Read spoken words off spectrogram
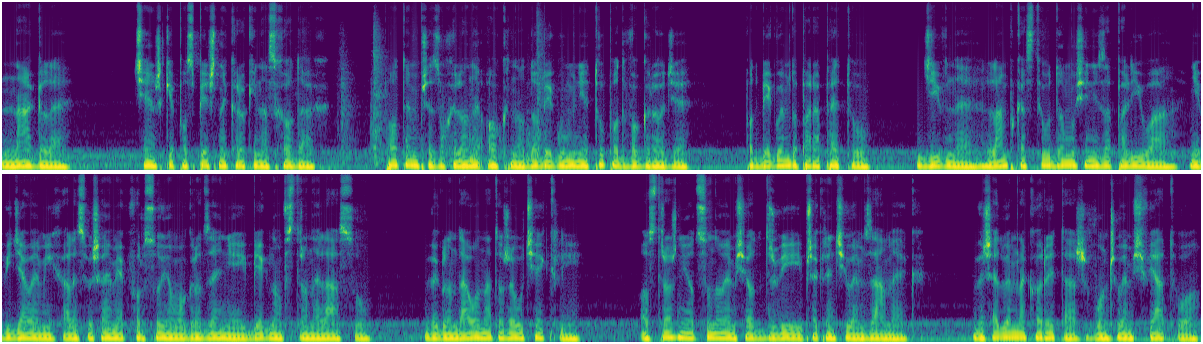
Nagle. Ciężkie, pospieszne kroki na schodach. Potem przez uchylone okno dobiegł mnie tupot w ogrodzie. Podbiegłem do parapetu. Dziwne, lampka z tyłu domu się nie zapaliła. Nie widziałem ich, ale słyszałem jak forsują ogrodzenie i biegną w stronę lasu. Wyglądało na to, że uciekli. Ostrożnie odsunąłem się od drzwi i przekręciłem zamek. Wyszedłem na korytarz, włączyłem światło.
